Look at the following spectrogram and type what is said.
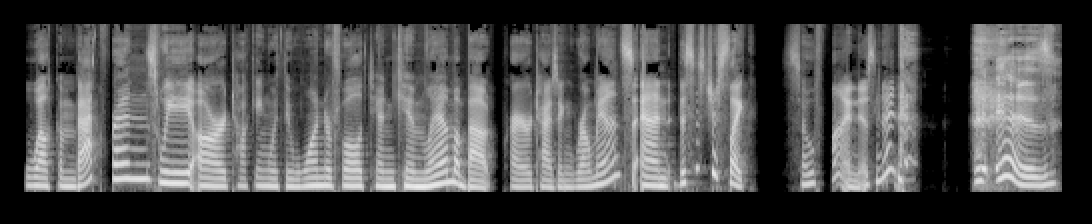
Welcome back, friends. We are talking with the wonderful Thien-Kim Lam about prioritizing romance. And this is just like so fun, isn't it? It is.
